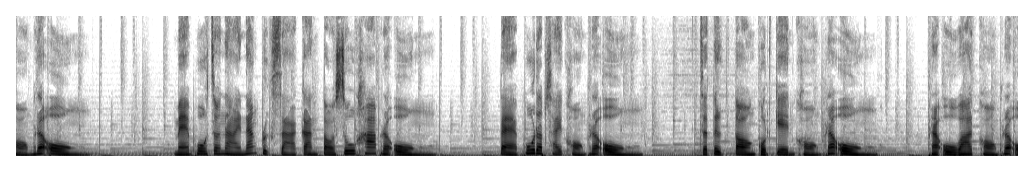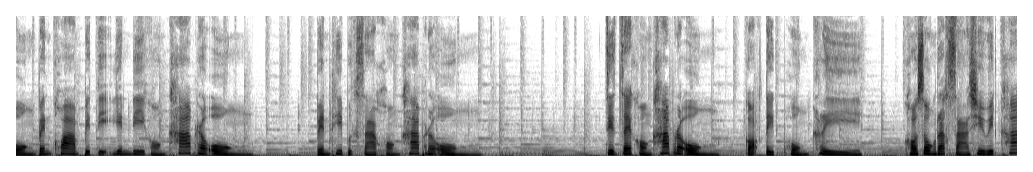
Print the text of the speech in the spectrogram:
ของพระองค์ แม้พวกเจ้านายนั่งปรึกษาการต่อสู้ข้าพระองค์ แต่ผู้รับใช้ของพระองค์ จะตึกตองกฎเกณฑ์ของพระองค์พระโอวาทของพระองค์เป็นความปิติยินดีของข้าพระองค์ เป็นที่ปรึกษาของข้าพระองค์ จิตใจของข้าพระองค์เกาะติดผงครีขอทรงรักษาชีวิตข้า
